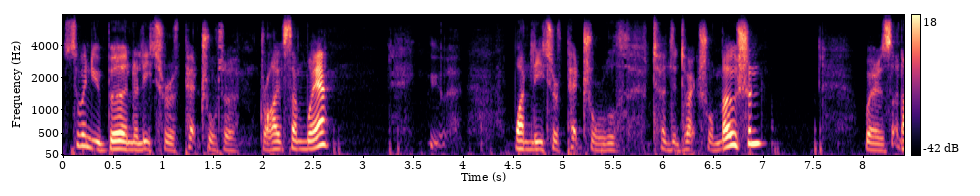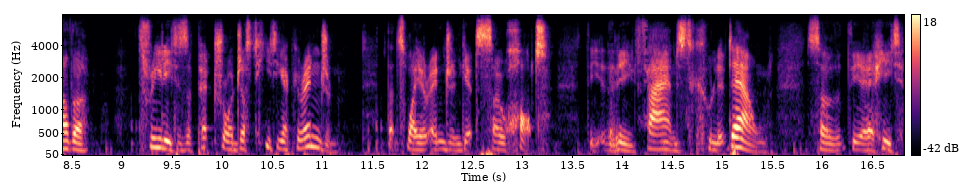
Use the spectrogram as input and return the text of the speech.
So when you burn a litre of petrol to drive somewhere, one litre of petrol turns into actual motion, whereas another three litres of petrol are just heating up your engine. That's why your engine gets so hot. They need fans to cool it down so that the air heat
